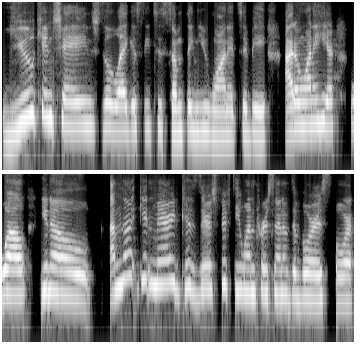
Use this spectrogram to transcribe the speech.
you can change the legacy to something you want it to be. I don't want to hear, well, you know, I'm not getting married because there's 51% of divorce, or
